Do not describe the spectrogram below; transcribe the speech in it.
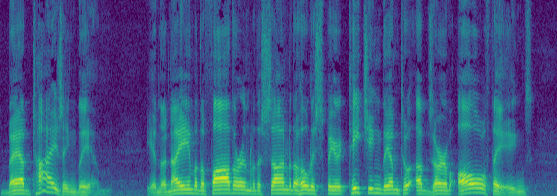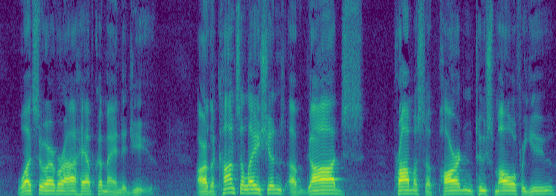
baptizing them in the name of the Father and of the Son and of the Holy Spirit, teaching them to observe all things whatsoever I have commanded you. Are the consolations of God's promise of pardon too small for you?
